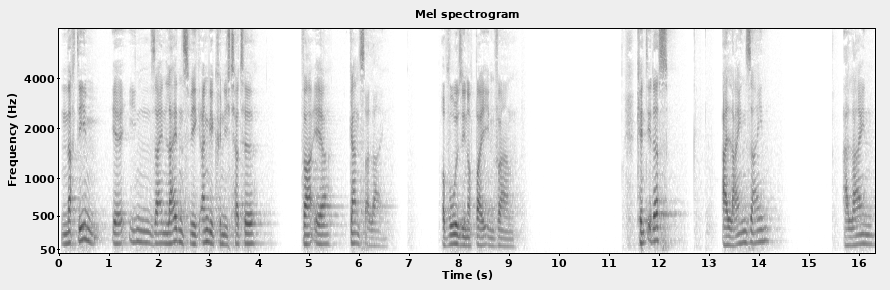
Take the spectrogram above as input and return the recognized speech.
nachdem er ihnen seinen Leidensweg angekündigt hatte, war er ganz allein, obwohl sie noch bei ihm waren. Kennt ihr das? Allein sein? Allein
